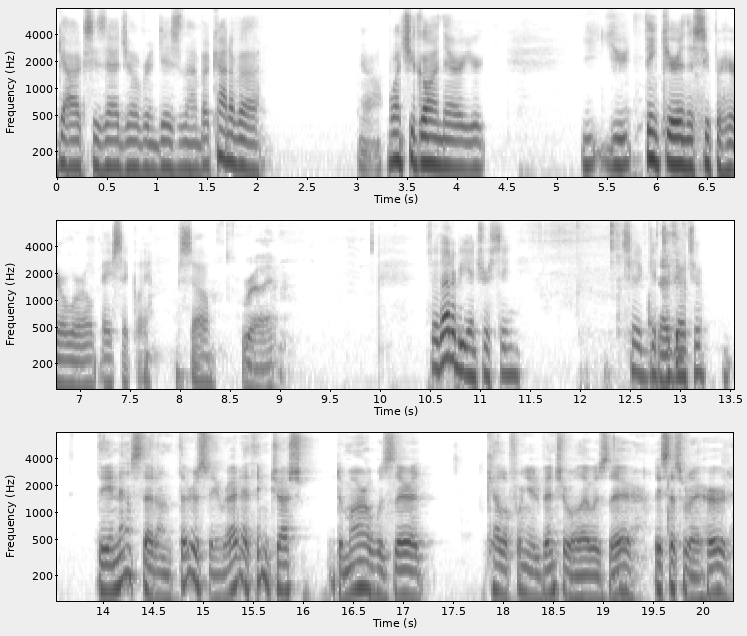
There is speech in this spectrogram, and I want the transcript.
Galaxy's Edge over in Disneyland, but kind of a, you know, once you go in there, you're you, think you're in the superhero world basically so Right. so that'll be interesting to get I to go to They announced that on Thursday, right? I think Josh D'Amaro was there at California Adventure while I was there. At least that's what I heard.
